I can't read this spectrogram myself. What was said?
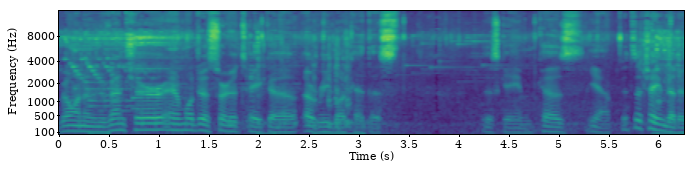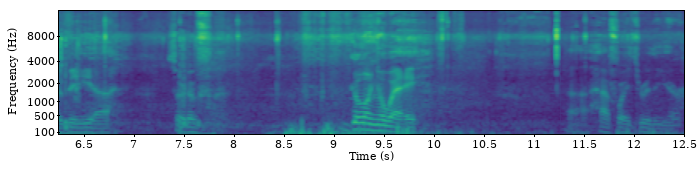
we'll go on an adventure and we'll just sort of take a, a relook at this this game. Because yeah it's a shame that it'd be uh, sort of going away uh, halfway through the year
